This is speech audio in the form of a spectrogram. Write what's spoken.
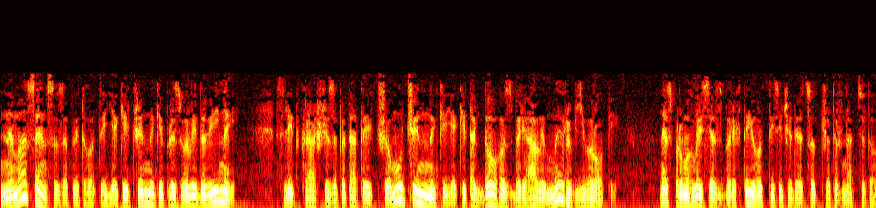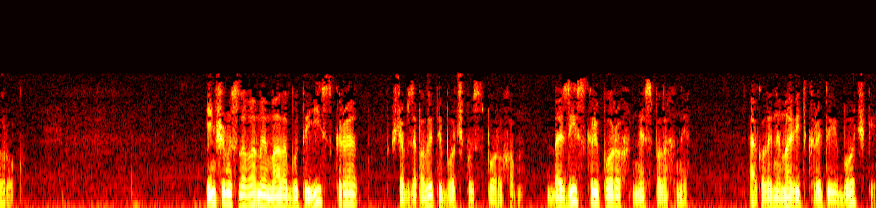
Нема сенсу запитувати, які чинники призвели до війни. Слід краще запитати, чому чинники, які так довго зберігали мир в Європі, не спромоглися зберегти його 1914 року. Іншими словами, мала бути іскра, щоб запалити бочку з порохом. Без іскри порох не спалахне. А коли нема відкритої бочки,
